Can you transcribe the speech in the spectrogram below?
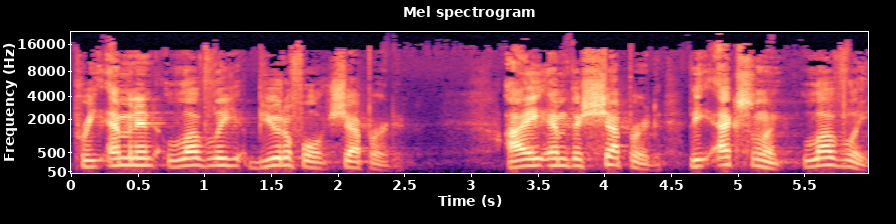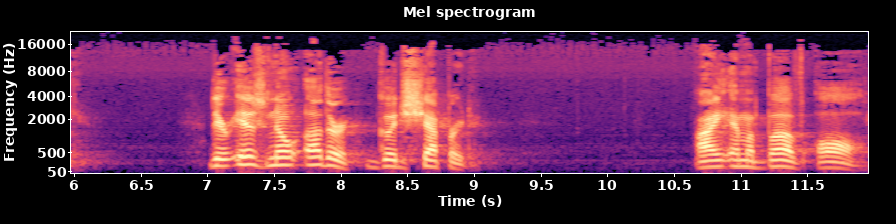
preeminent, lovely, beautiful shepherd. I am the shepherd, the excellent, lovely. There is no other good shepherd. I am above all.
